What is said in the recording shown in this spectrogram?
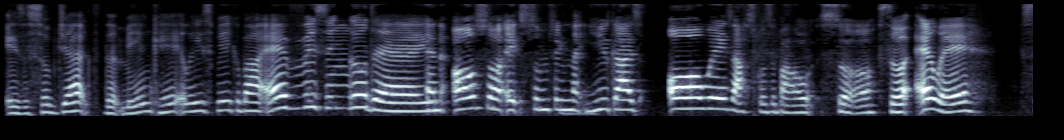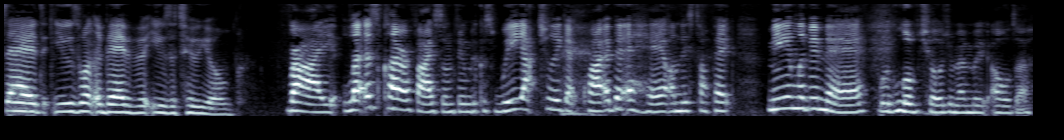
is a subject that me and Katylee speak about every single day. And also, it's something that you guys always ask us about. So, so Ellie said you want a baby but you are too young. right, let us clarify something because we actually get quite a bit of hate on this topic. Me and Libby May would love children when we're older.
